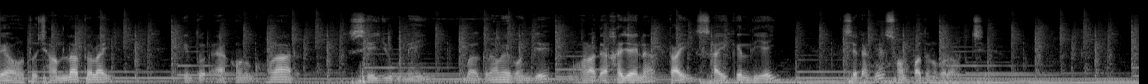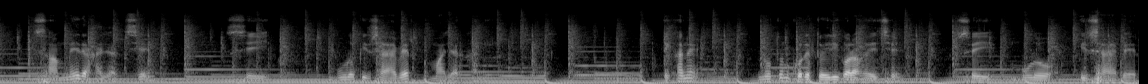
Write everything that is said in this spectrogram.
দেওয়া হতো ছানলা তলায় কিন্তু এখন ঘোড়ার সেই যুগ নেই বা গ্রামে গঞ্জে ঘোড়া দেখা যায় না, তাই সাইকেল দিয়েই সেটাকে সম্পাদন করা হচ্ছে। সামনেই দেখা যাচ্ছে সেই বুড়ো পীর সাহেবের মাজারখানি। এখানে নতুন করে তৈরি করা হয়েছে সেই বুড়ো পীর সাহেবের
